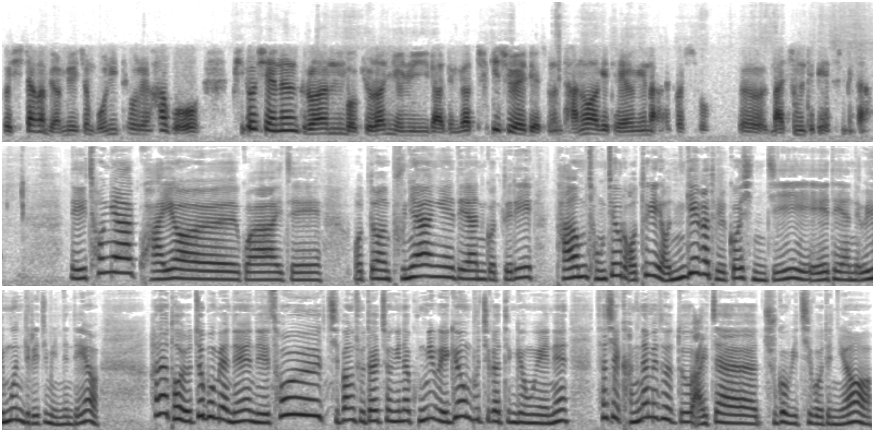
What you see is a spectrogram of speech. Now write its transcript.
그 시장을 면밀히 좀 모니터링하고 필요시에는 그러한 뭐 교란 요인이라든가 투기 수요에 대해서는 단호하게 대응해 나갈 것으로 어, 말씀을 드리겠습니다. 네, 이 청약 과열과 이제 어떤 분양에 대한 것들이 다음 정책으로 어떻게 연계가 될 것인지에 대한 의문들이 좀 있는데요. 하나 더 여쭤보면은 서울지방조달청이나 국립외교원부지 같은 경우에는 사실 강남에서도 알짜 주거 위치거든요.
